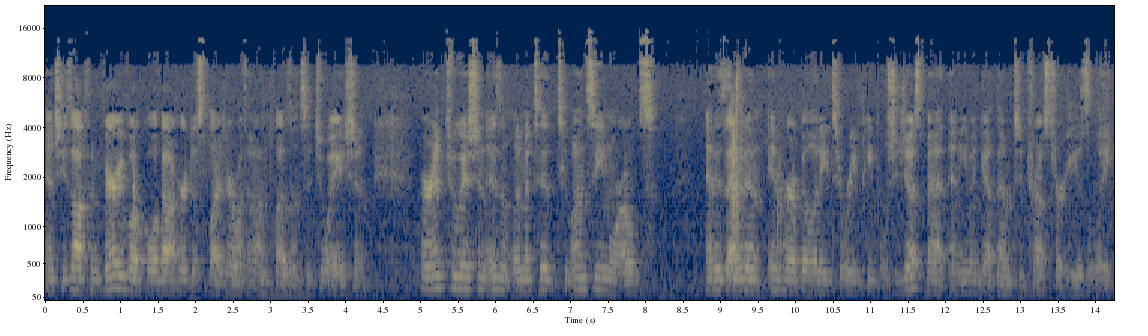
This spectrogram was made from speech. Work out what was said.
and she's often very vocal about her displeasure with an unpleasant situation. Her intuition isn't limited to unseen worlds and is evident in her ability to read people she just met and even get them to trust her easily.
